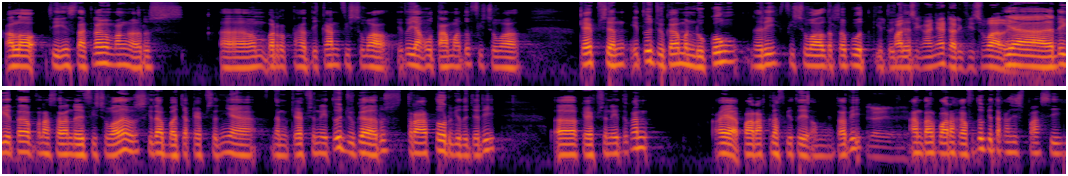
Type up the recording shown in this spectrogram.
kalau di Instagram memang harus eh, memperhatikan visual. Itu yang utama tuh visual. Caption itu juga mendukung dari visual tersebut gitu. Pancingannya dari visual. ya, jadi kita penasaran dari visualnya terus kita baca captionnya dan caption itu juga harus teratur gitu. Jadi eh, caption itu kan kayak paragraf gitu ya Om. Tapi Ya, ya, ya. antar paragraf itu kita kasih spasi.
